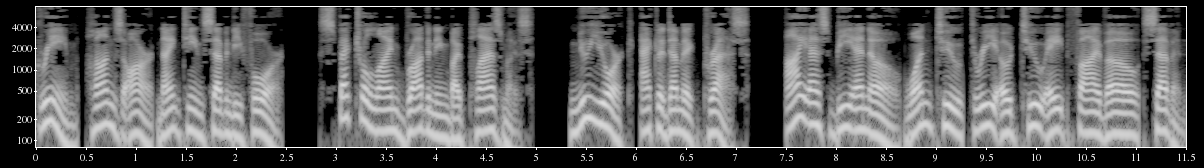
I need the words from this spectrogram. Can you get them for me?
Griem, Hans R. 1974. Spectral line broadening by plasmas. New York, Academic Press. ISBN 0-12-302850-7.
